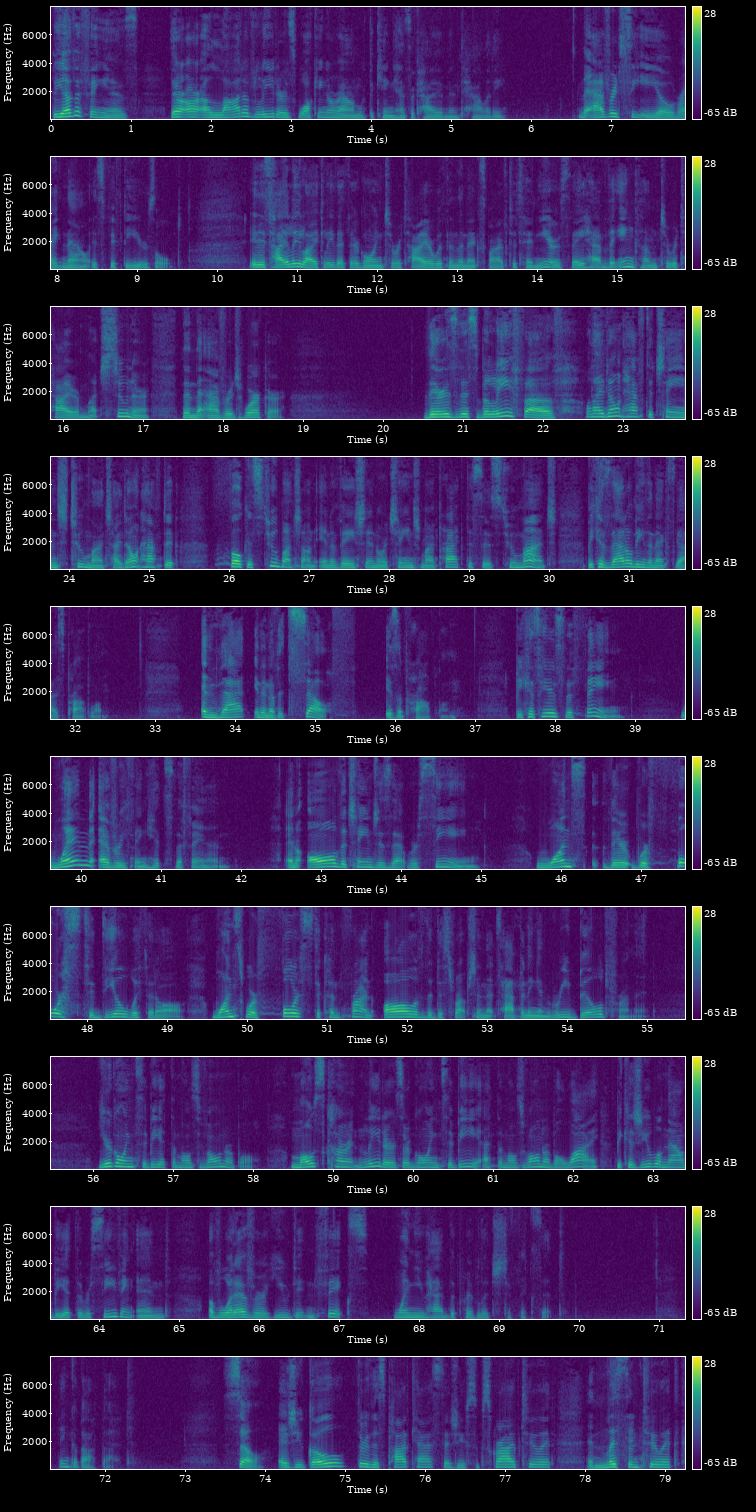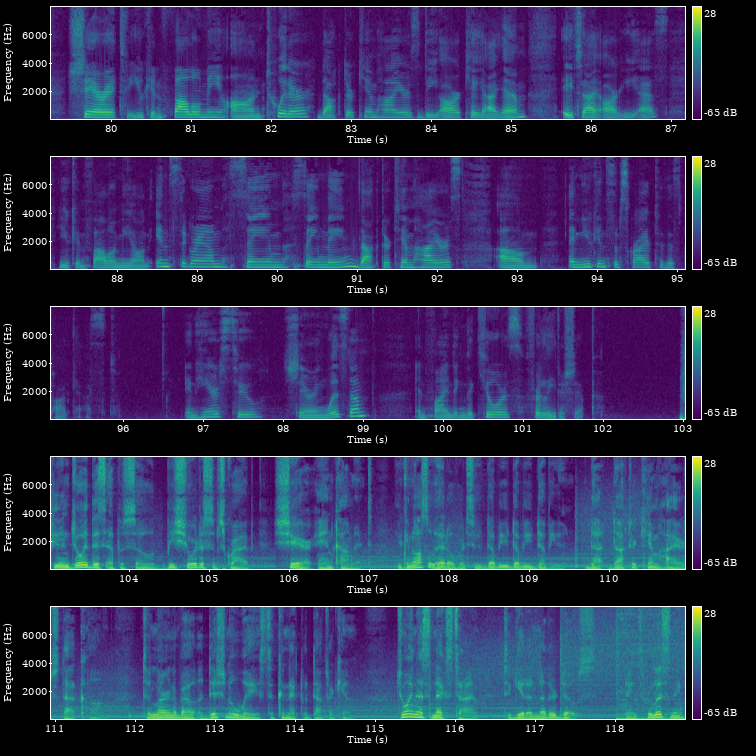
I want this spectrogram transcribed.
The other thing is, there are a lot of leaders walking around with the King Hezekiah mentality. The average CEO right now is 50 years old. It is highly likely that they're going to retire within the next five to 10 years. They have the income to retire much sooner than the average worker there is this belief of, well, I don't have to change too much. I don't have to focus too much on innovation or change my practices too much because that'll be the next guy's problem. And that, in and of itself, is a problem. Because here's the thing when everything hits the fan and all the changes that we're seeing, once we're forced to deal with it all, once we're forced to confront all of the disruption that's happening and rebuild from it, you're going to be at the most vulnerable. Most current leaders are going to be at the most vulnerable. Why? Because you will now be at the receiving end of whatever you didn't fix when you had the privilege to fix it. Think about that. So, as you go through this podcast, as you subscribe to it and listen to it, share it, you can follow me on Twitter, Dr. Kim Hires, D R K I M H I R E S. You can follow me on Instagram, same same name, Dr. Kim Hires, um, and you can subscribe to this podcast. And here's to sharing wisdom and finding the cures for leadership. If you enjoyed this episode, be sure to subscribe, share, and comment. You can also head over to www.drkimhires.com to learn about additional ways to connect with Dr. Kim. Join us next time to get another dose. Thanks for listening.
